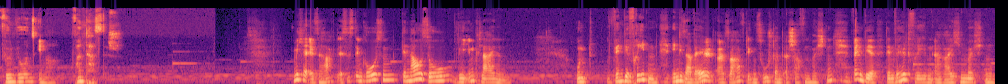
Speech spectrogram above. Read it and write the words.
fühlen wir uns immer fantastisch. Michael sagt, es ist im Großen genauso wie im Kleinen. Und wenn wir Frieden in dieser Welt als wahrhaftigen Zustand erschaffen möchten, wenn wir den Weltfrieden erreichen möchten,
